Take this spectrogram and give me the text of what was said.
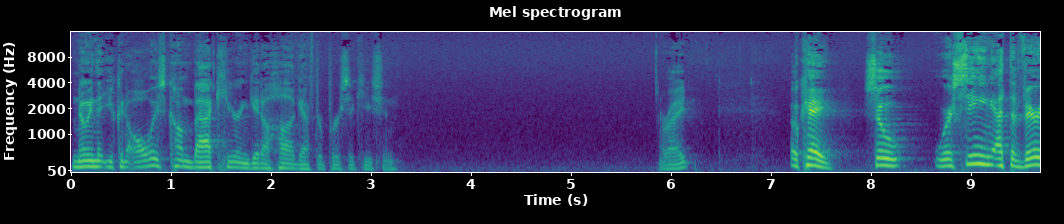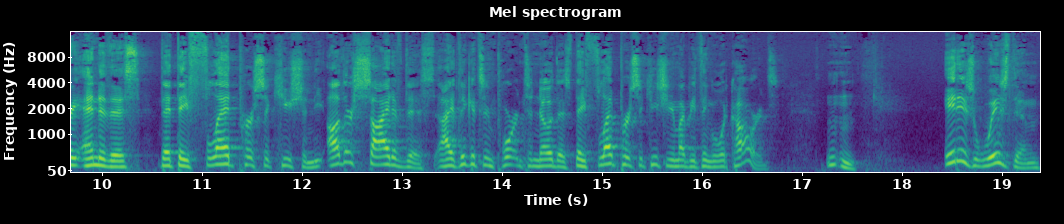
knowing that you can always come back here and get a hug after persecution. All right? Okay, so we're seeing at the very end of this that they fled persecution. The other side of this, I think it's important to know this, they fled persecution. You might be thinking, what cowards? Mm-mm. It is wisdom.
